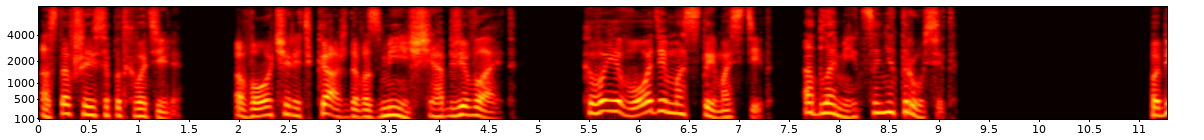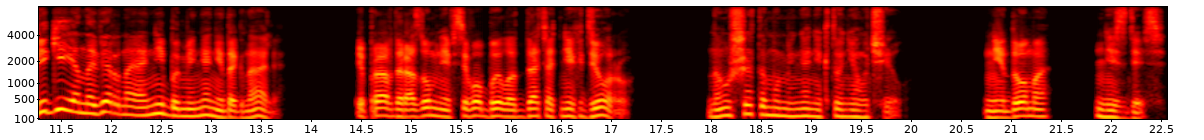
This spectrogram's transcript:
Оставшиеся подхватили. В очередь каждого змеища обвивает. К воеводе мосты мастит, обломиться не трусит. Побеги я, наверное, они бы меня не догнали. И правда, разумнее всего было дать от них дёру. Но уж этому меня никто не учил. Ни дома, ни здесь.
